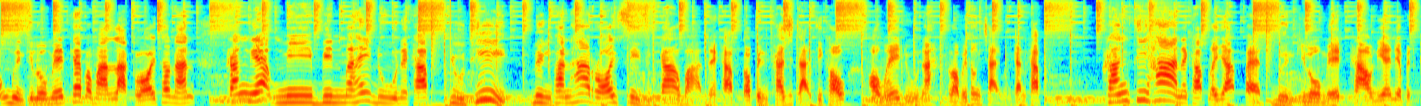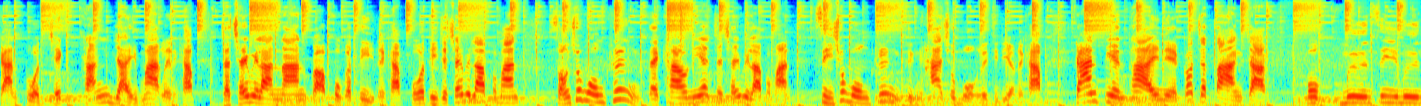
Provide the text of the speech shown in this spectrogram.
20,000 กิโลเมตรแค่ประมาณหลักร้อยเท่านั้น ครั้งนี้มีบินมาให้ดูนะครับ อยู่ที่ 1,549 บาทนะครับ ก็เป็นค่าใช้จ่ายที่เขาเอามาให้ดูนะ เราไม่ต้องจ่ายเหมือนกันครับ ครั้งที่ 5 นะครับ ระยะ 80,000 กิโลเมตร คราวนี้เนี่ยเป็นการตรวจเช็คครั้งใหญ่มากเลยนะครับ จะใช้เวลานานกว่าปกตินะครับ ปกติจะใช้เวลาประมาณ 2 ชั่วโมงครึ่ง แต่คราวนี้จะใช้เวลาประมาณ 4 ชั่วโมงครึ่งถึง 5 ชั่วโมงเลยทีเดียวนะครับ การเปลี่ยนถ่ายเนี่ยก็จะต่างจาก 60,000 40,000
